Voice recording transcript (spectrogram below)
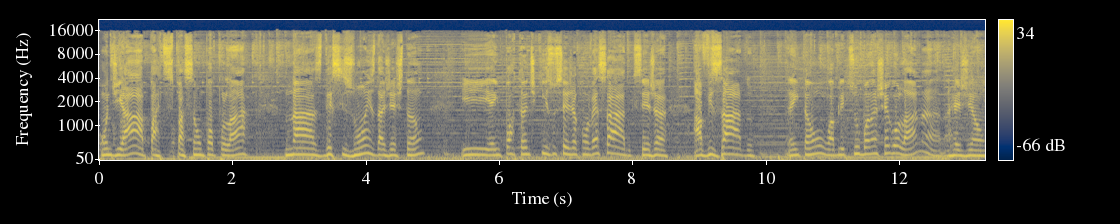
onde há a participação popular nas decisões da gestão e é importante que isso seja conversado, que seja avisado. né? Então, a Blitz Urbana chegou lá na, na região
